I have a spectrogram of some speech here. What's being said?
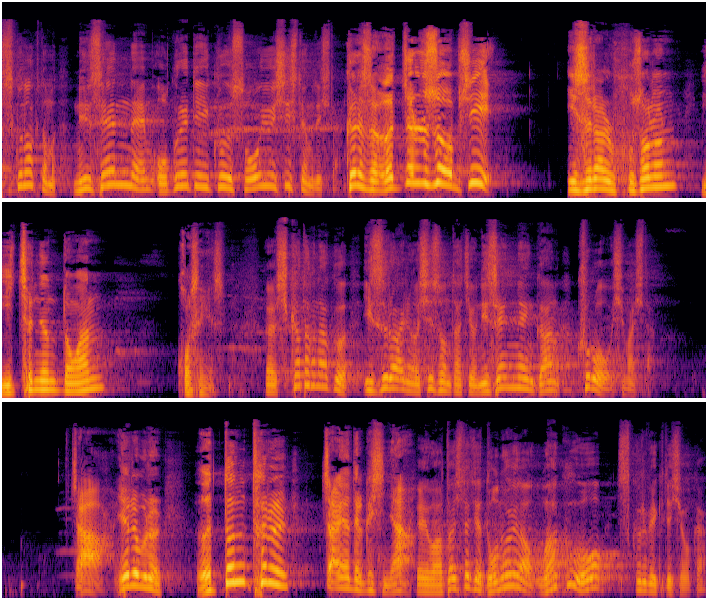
少なくとも2000年遅れていくそういうシステムでした。그래서어쩔수없이이스라엘후손은2000년 동안 고생했습니다. 시카타가나쿠이스라엘의子孫たちを2000年間苦労しました。 자, 여러분은 어떤 틀을 짜야 될 것이냐? 私たちはどのような枠を作るべきでしょうか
